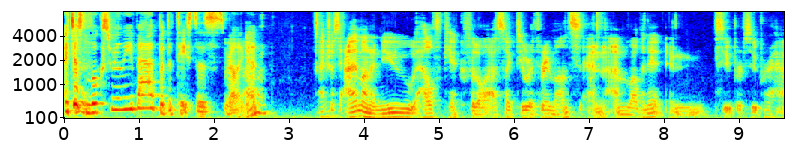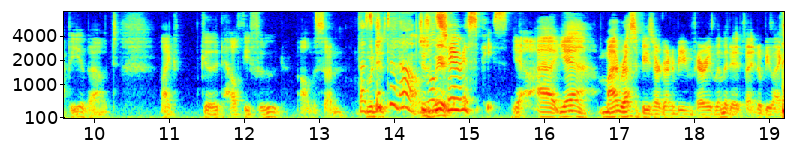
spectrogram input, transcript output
It just Good. looks really bad, but the taste is really good. Um, Actually, I'm on a new health kick for the last like two or three months, and I'm loving it and super, super happy about like good, healthy food all of a sudden. That's good is- to know. we'll weird. share recipes. Yeah, uh, yeah. My recipes are going to be very limited. But it'll be like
